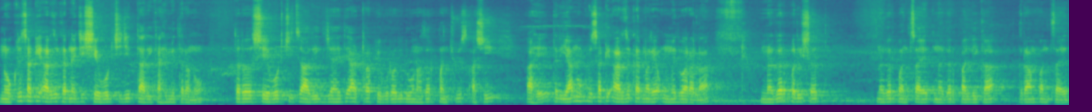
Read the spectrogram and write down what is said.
नोकरीसाठी अर्ज करण्याची शेवटची जी तारीख आहे मित्रांनो तर शेवटची तारीख जी आहे ती अठरा फेब्रुवारी दोन हजार पंचवीस अशी आहे. तर या नोकरीसाठी अर्ज करणाऱ्या उमेदवाराला नगर परिषद नगरपंचायत नगरपालिका ग्रामपंचायत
